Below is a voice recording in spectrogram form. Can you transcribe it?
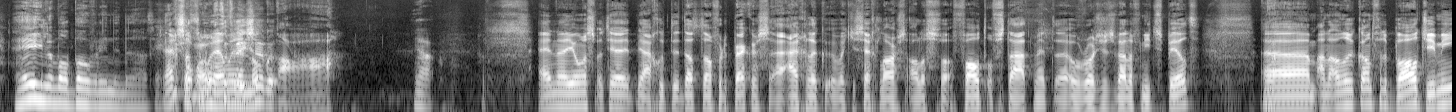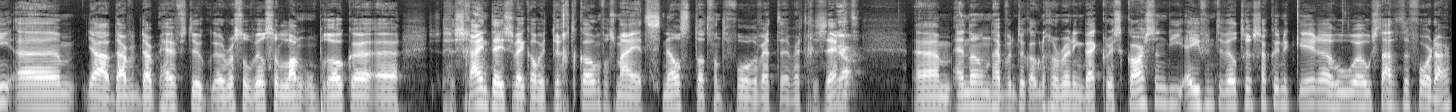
Helemaal bovenin, inderdaad. Ja. echt zal helemaal in de. Ah. Ja. En eh, jongens, wat, je- ja goed, eh, dat is dan voor de Packers eh, eigenlijk eh, wat je zegt Lars, alles va- valt of staat met eh, of Rodgers wel of niet speelt. Ehm, aan de andere kant van de bal, Jimmy, ehm, ja, daar, daar heeft natuurlijk eh, Russell Wilson lang ontbroken. eh, schijnt deze week alweer terug te komen. Volgens mij het snelst dat van tevoren werd, eh, werd gezegd. Ja. Ehm, en dan hebben we natuurlijk ook nog een running back, Chris Carson, die eventueel terug zou kunnen keren. Hoe, eh, hoe staat het ervoor daar?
